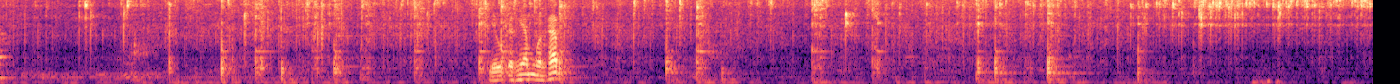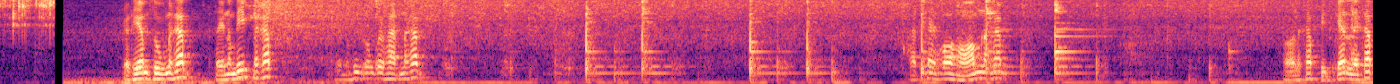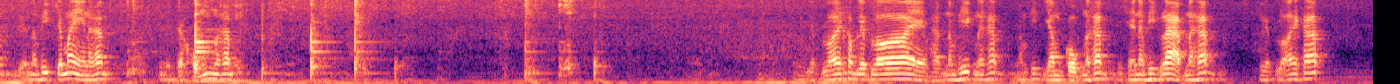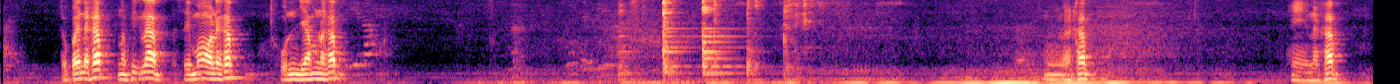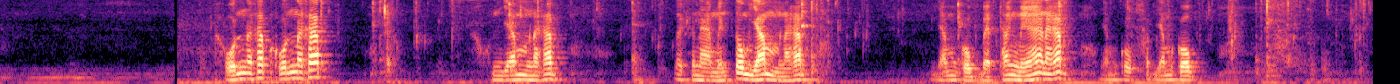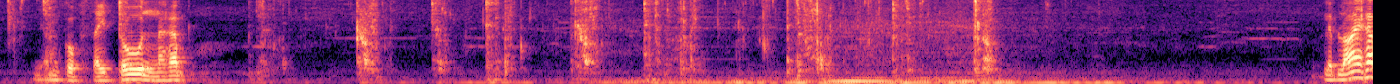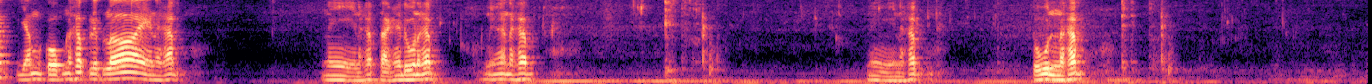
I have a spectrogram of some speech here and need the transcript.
เดี๋ยวกระเทียมก่อนครับ กระเทียมสุกนะครับ ใส่น้ำพริกนะครับใส่น้ำพริกลงไปผัดนะครับ ผัดแค่พอหอมนะครับพอแล้วครับปิดแก๊สเลยครับ เดี๋ยวน้ำพริกจะไหม้นะครับเดี๋ยวจะขมนะครับ รียบร้อยครับเรียบร้อย ผัดน้ำพริกนะครับน้ำพริกยำกบนะครับ ใช้น้ำพริกลาบนะครับ เรียบร้อยครับ ต่อไปนะครับน้ำพริกลาบใส่หม้อเลยครับคนยำนะครับนี่นะครับนี่นะครับขนนะครับขนนะครับขนยำนะครับ ลักษณะเหมือนต้มยำนะครับ ยำกบแบบทางเหนือนะครับยำกบครับยำกบยำกบใส่ตูนนะครับเรียบร้อยครับยำกบนะครับเรียบร้อยนะครับ นี่นะครับตักให้ดูนะครับ เนื้อนะครับ นี่นะครับ ตูนนะครับ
